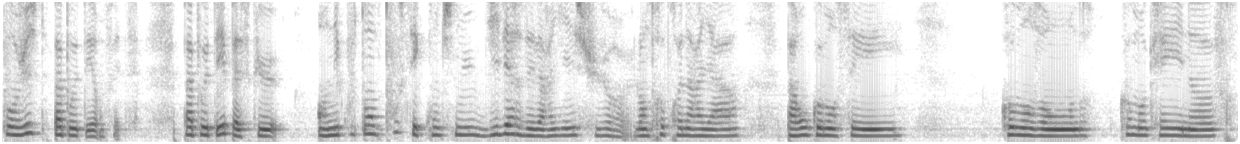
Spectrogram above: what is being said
pour juste papoter en fait. Papoter parce que en écoutant tous ces contenus divers et variés sur l'entrepreneuriat, par où commencer, comment vendre, comment créer une offre,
